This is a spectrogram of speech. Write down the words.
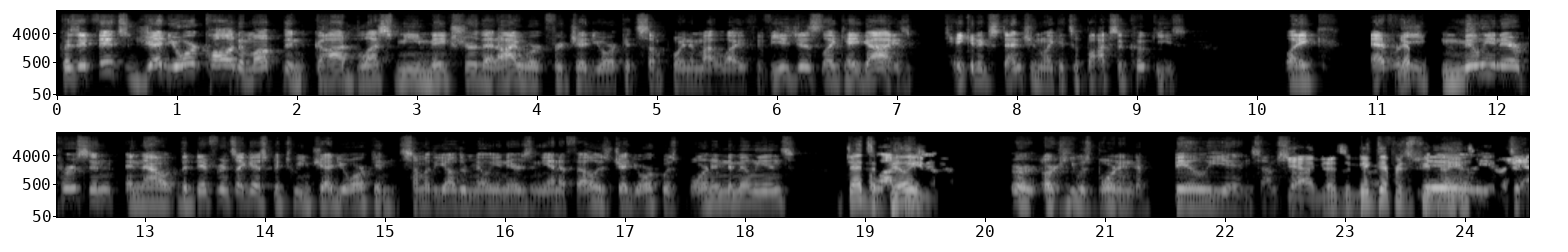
Because if it's Jed York calling him up, then God bless me. Make sure that I work for Jed York at some point in my life. If he's just like, hey guys, take an extension like it's a box of cookies. Like every yep. millionaire person, and now the difference, I guess, between Jed York and some of the other millionaires in the NFL is Jed York was born into millions. Jed's a, a billionaire. or, or he was born into billions. I'm sorry. Yeah, there's a big difference between billions. billions yeah.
